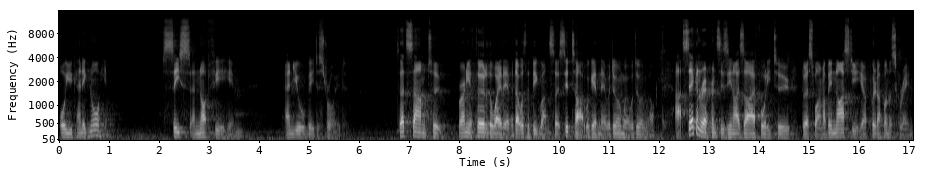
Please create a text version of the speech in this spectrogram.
or you can ignore Him, cease and not fear Him, and you will be destroyed. So that's Psalm 2. We're only a third of the way there, but that was the big one. So sit tight, we're getting there, we're doing well, we're doing well. Uh, second reference is in Isaiah 42, verse 1. I've been nice to you here, I've put it up on the screen.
